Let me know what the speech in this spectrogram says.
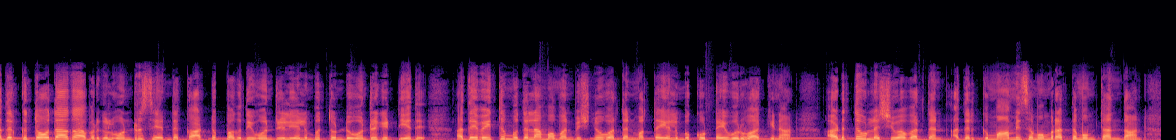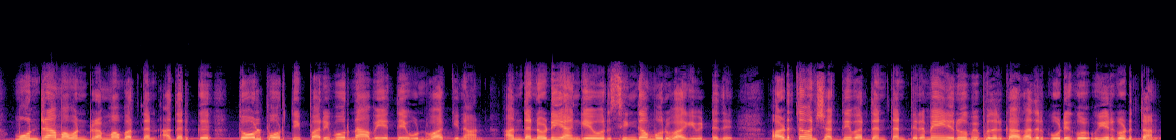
அதற்கு தோதாக அவர்கள் ஒன்று சேர்ந்த காட்டுப்பகுதி ஒன்றில் எலும்பு துண்டு ஒன்று கிட்டியது. அதை வைத்து முதலாம் அவன் விஷ்ணுவர்தன் மொத்த எலும்பு கூட்டை உருவாக்கினான். அடுத்து உள்ள சிவவர்தன் அதற்கு மாமிசமும் ரத்தமும் தந்தான். மூன்றாம் அவன் பிரம்மவர்தன் அதற்கு தோல் போர்த்தி பரிபூர்ண அவயத்தை உருவாக்கினான். அந்த நொடி அங்கே ஒரு சிங்கம் உருவாகிவிட்டது. அடுத்தவன் சக்திவர்தன் தன் திறமையை நிரூபிப்பதற்காக அதற்கு உயிர் கொடுத்தான்.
